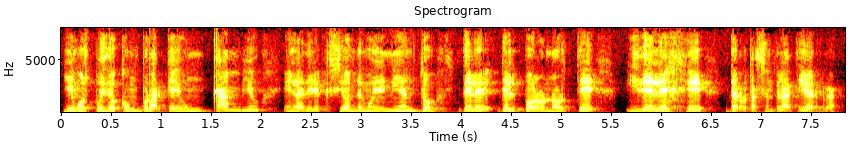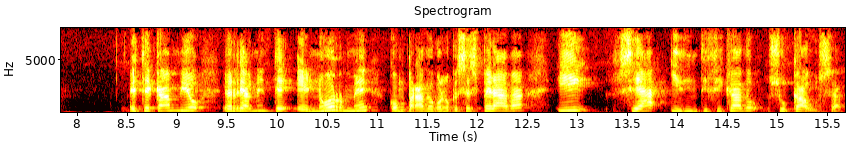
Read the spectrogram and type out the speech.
y hemos podido comprobar que hay un cambio en la dirección del movimiento del polo norte y del eje de rotación de la Tierra. Este cambio es realmente enorme comparado con lo que se esperaba y se ha identificado su causa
